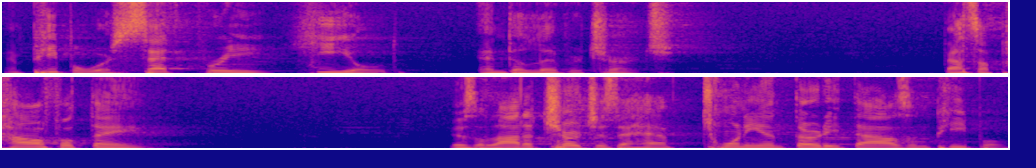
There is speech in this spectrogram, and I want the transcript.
And people were set free, healed, and delivered, church. That's a powerful thing. There's a lot of churches that have 20 and 30,000 people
